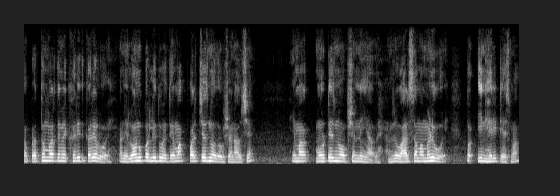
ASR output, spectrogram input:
પણ પ્રથમવાર તમે ખરીદ કરેલ હોય અને લોન ઉપર લીધું હોય તો એમાં પરચેઝનો જ ઓપ્શન આવશે. એમાં મોર્ટેજનો ઓપ્શન નહીં આવે. જો વારસામાં મળ્યું હોય તો ઇનહેરિટેજમાં.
